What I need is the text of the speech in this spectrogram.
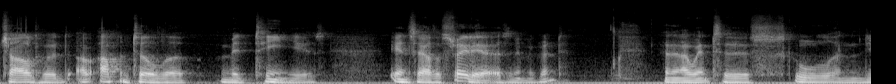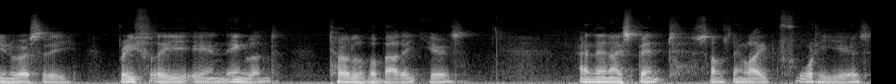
childhood, uh, up until the mid-teen years, in South Australia as an immigrant. And then I went to school and university briefly in England, total of about eight years. And then I spent something like 40 years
